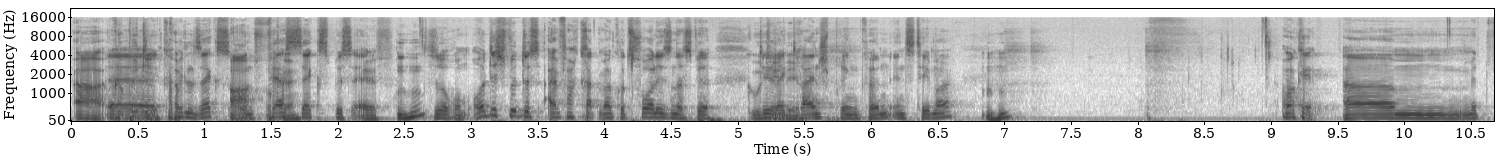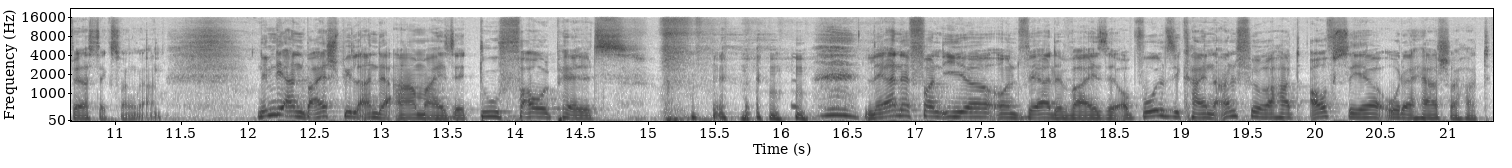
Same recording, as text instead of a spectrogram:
Ah, Kapitel. äh, Kapitel 6 Ah, und Vers okay. 6 bis 11. So rum. Und ich würde das einfach gerade mal kurz vorlesen, dass wir Gute direkt Idee. reinspringen können ins Thema. Okay, ähm, mit Vers 6 fangen wir an. Nimm dir ein Beispiel an der Ameise, du Faulpelz. Lerne von ihr und werde weise. Obwohl sie keinen Anführer hat, Aufseher oder Herrscher hat,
